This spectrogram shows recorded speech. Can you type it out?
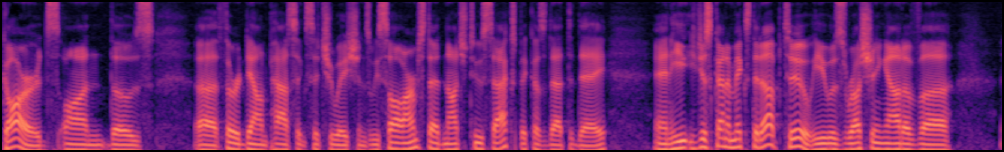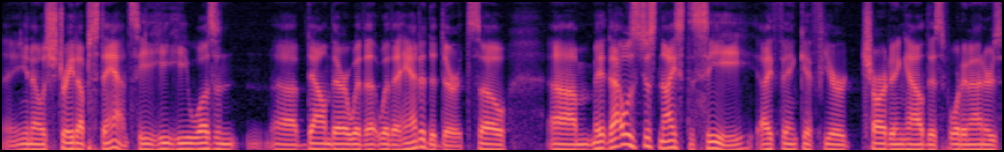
guards on those uh, third down passing situations. We saw Armstead notch two sacks because of that today. And he, he just kind of mixed it up, too. He was rushing out of. Uh, you know, straight up stance. He he he wasn't uh, down there with a with a hand in the dirt. So um, it, that was just nice to see. I think if you're charting how this 49ers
